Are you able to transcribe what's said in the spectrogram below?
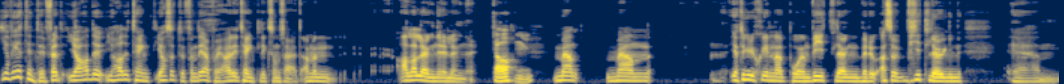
Jag vet inte, för att jag hade, jag hade tänkt... Jag har suttit och funderat på det. Jag hade ju tänkt liksom så här att, ja men... Alla lögner är lögner. ja, Mm. Men, men... Jag tycker det är skillnad på en vit lögn, alltså vit lögn ehm,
